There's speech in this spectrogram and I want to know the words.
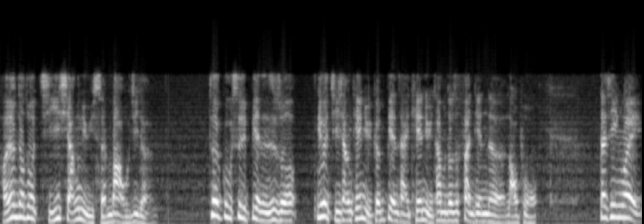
好像叫做吉祥女神吧，我记得。这个故事变成是说，因为吉祥天女跟辩才天女他们都是梵天的老婆，但是因为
